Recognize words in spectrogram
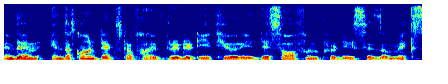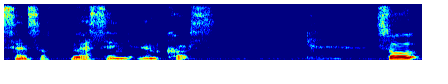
And then in the context of hybridity theory, this often produces a mixed sense of blessing and curse. So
